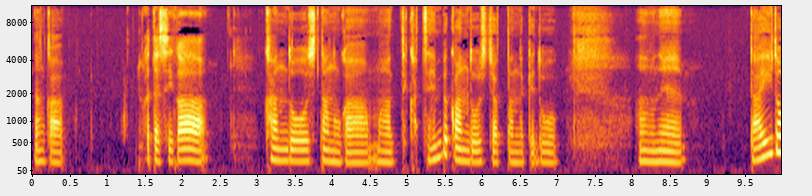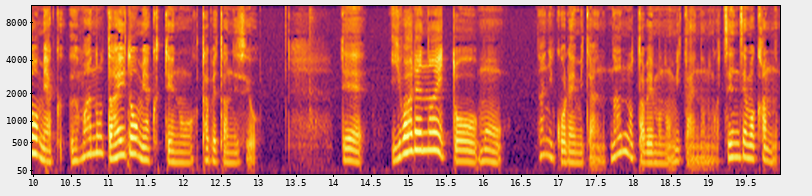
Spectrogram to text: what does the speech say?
なんか私が感動したのが、まあ、てか全部感動しちゃったんだけど、あのね、大動脈、馬の大動脈っていうのを食べたんですよ。で、言われないともう、何これみたいな、何の食べ物みたいなのが全然わかんない。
